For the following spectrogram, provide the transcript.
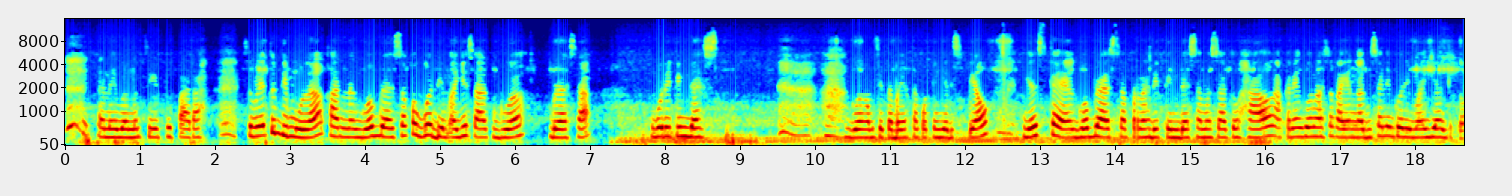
Aneh banget sih itu parah. Sebenarnya itu dimulai karena gue berasa kok gue diem aja saat gue berasa gue ditindas gue gak mau cerita banyak takutnya jadi spill. Just kayak gue berasa pernah ditindas sama satu hal akhirnya gue ngerasa kayak nggak bisa nih gue diem aja gitu.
